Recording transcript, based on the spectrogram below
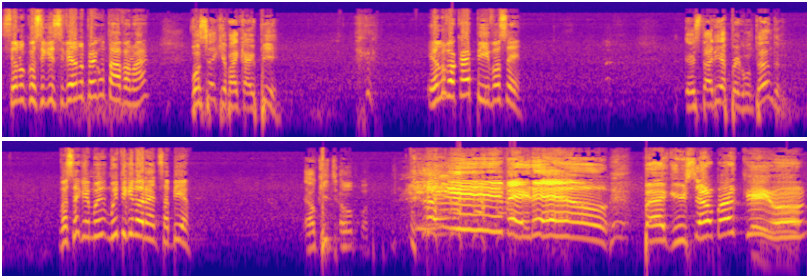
Se eu não conseguisse ver, eu não perguntava, não é? Você que vai carpir? Eu não vou carpir, e você? Eu estaria perguntando? Você que é muito, muito ignorante, sabia? É o que... Opa. Ih, perdeu! Pegue seu banquinho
